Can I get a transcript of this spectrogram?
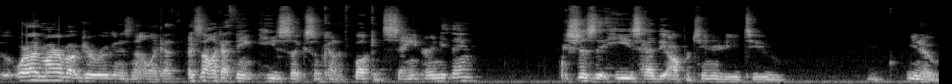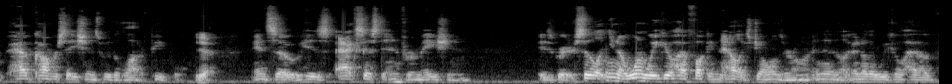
What I admire about Joe Rogan is not like I, it's not like I think he's like some kind of fucking saint or anything. It's just that he's had the opportunity to, you know, have conversations with a lot of people. Yeah. And so his access to information is greater. So like you know, one week you'll have fucking Alex Jones on, and then like another week you'll have,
